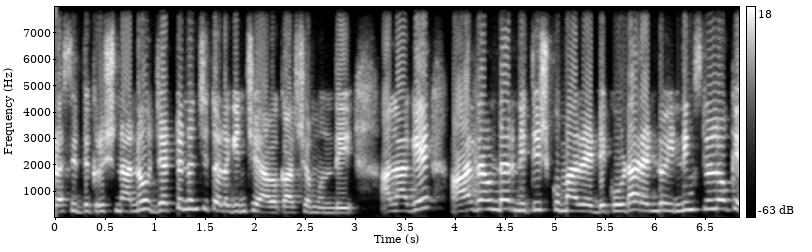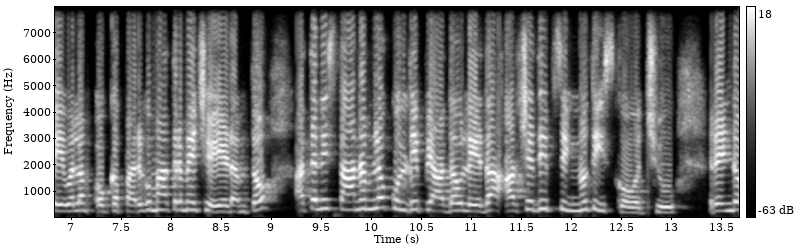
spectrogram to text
ప్రసిద్ధి కృష్ణను జట్టు నుంచి తొలగించే అవకాశం ఉంది. అలాగే ఆల్రౌండర్ నితీష్ కుమార్ రెడ్డి కూడా రెండు ఇన్నింగ్స్లలో కేవలం ఒక్క పరుగు మాత్రమే చేయడం చేయడంతో అతని స్థానంలో కుల్దీప్ యాదవ్ లేదా హర్షదీప్ సింగ్ను తీసుకోవచ్చు. రెండో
